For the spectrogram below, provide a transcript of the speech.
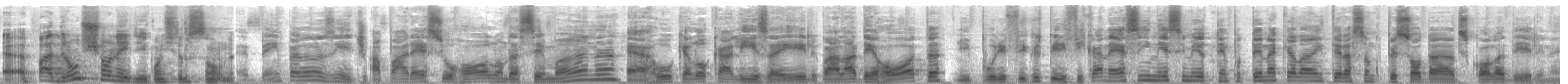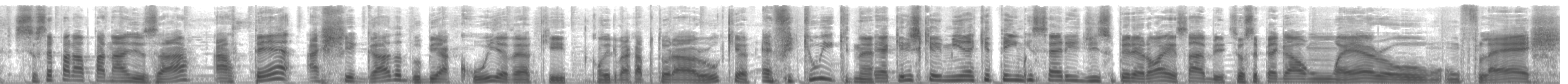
É padrão shonen de construção, né? É bem padrãozinho. Tipo, aparece o Rollon da semana, é a Hulk localiza ele, vai lá, derrota e purifica Ele fica nessa e nesse meio tempo tendo aquela interação com o pessoal da escola dele, né? Se você parar pra analisar, até a chegada do Byakuya, né, que quando ele vai capturar a Rukia, é Freak Week, né? É aquele esqueminha que tem em série de super-heróis, sabe? Se você pegar um Arrow Arrow, um Flash,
